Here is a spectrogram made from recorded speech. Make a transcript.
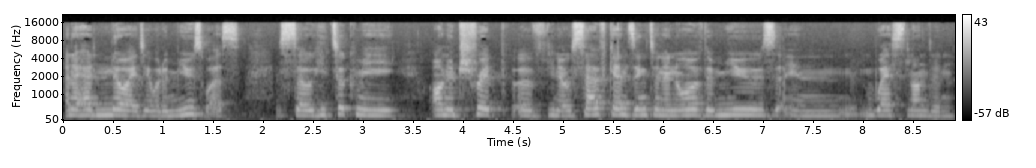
And I had no idea what a mews was. So he took me on a trip of, you know, South Kensington and all of the Muse in West London.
